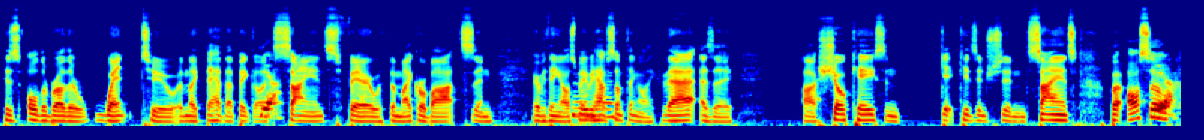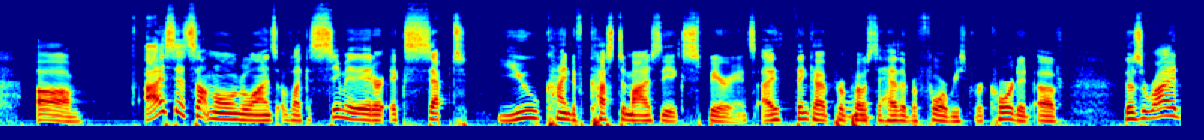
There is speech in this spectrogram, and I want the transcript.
his older brother went to and like they have that big like Yeah. science fair with the microbots and everything else. Maybe have something like that as a uh, showcase and get kids interested in science, but also Yeah. um, I said something along the lines of like a simulator, except you kind of customize the experience. I think I proposed to Heather before we recorded of there's a ride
